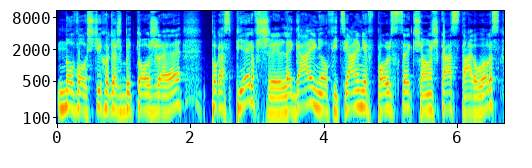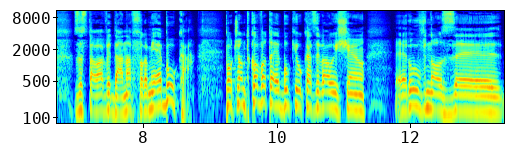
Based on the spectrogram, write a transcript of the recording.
nowości, chociażby to, że po raz pierwszy legalnie, oficjalnie w Polsce książka Star Wars została wydana w formie e-booka. Początkowo te e-booki ukazywały się równo z e,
